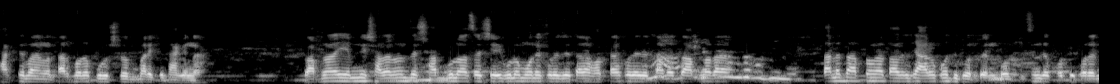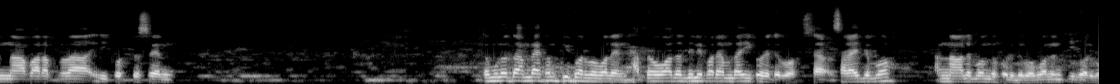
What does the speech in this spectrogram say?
থাকতে পারে না তারপরে পুরুষ লোক বাড়িতে থাকে না। তো আপনারা এমনি সাধারণ যে সাপগুলো আছে সেইগুলো মনে করে যে তারা হত্যা করে যে তাহলে তো আপনারা তাহলে তো আপনারা তাদেরকে আরও ক্ষতি করবেন। বলতেছেন যে ক্ষতি করেন না আবার আপনারা ই করতেছেন। তো মূলত আমরা এখন কি করব বলেন? আপনারা ওয়াদা দিলে পরে আমরা ই করে দেবো সারাই দেবো আর না হলে বন্ধ করে দেবো। বলেন কি করব?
